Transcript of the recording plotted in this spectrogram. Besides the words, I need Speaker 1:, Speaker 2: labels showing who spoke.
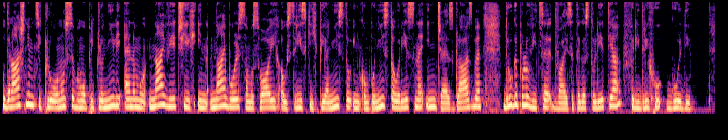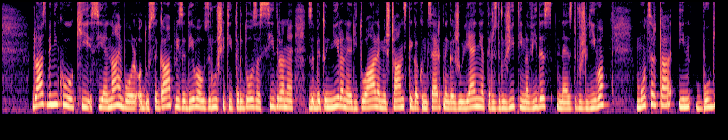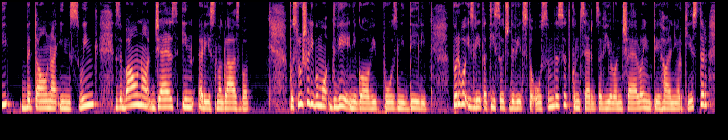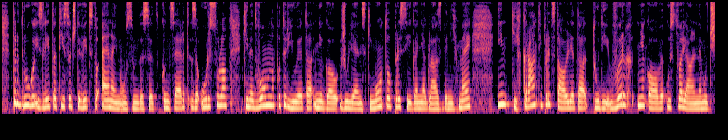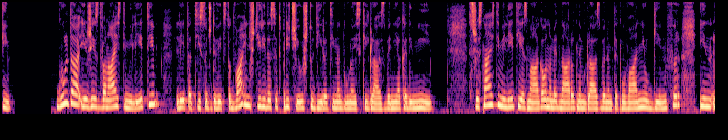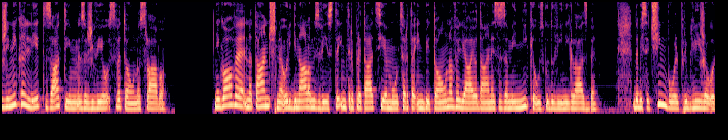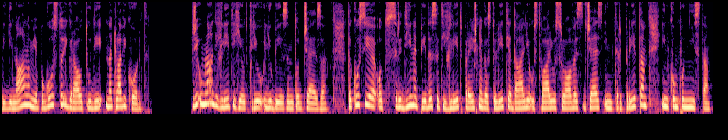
Speaker 1: V današnjem ciklonu se bomo priklonili enemu največjih in najbolj samosvojih avstrijskih pianistov in komponistov resne in jazz glasbe druge polovice 20. stoletja Friedrichu Guldi. Glasbeniku, ki si je najbolj od vsega prizadeval zrušiti trdo zasidrane, zabetonirane rituale meščanskega koncertnega življenja ter združiti na vides nezdružljivo, Mozarta in Bugi, Beethovna in Swing, zabavno jazz in resno glasbo. Poslušali bomo dve njegovi pozni deli. Prvo iz leta 1980, koncert za violončelo in pihalni orkester, ter drugo iz leta 1981, koncert za Ursulo, ki nedvomno potrjujeta njegov življenjski moto preseganja glasbenih mej in ki hkrati predstavljata tudi vrh njegove ustvarjalne moči. Gulda je že z 12 leti, leta 1942, pričel študirati na Dunajski glasbeni akademiji. S 16 leti je zmagal na mednarodnem glasbenem tekmovanju Genfer in že nekaj let zatem zaživel svetovno slavo. Njegove natančne, originalom zveste interpretacije Mozarta in Beethovna veljajo danes za menike v zgodovini glasbe. Da bi se čim bolj približal originalom, je pogosto igral tudi na klavikord. Že v mladih letih je odkril ljubezen do džeza. Tako si je od sredine 50 let prejšnjega stoletja dalje ustvaril sloves džez interpreta in komponista.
